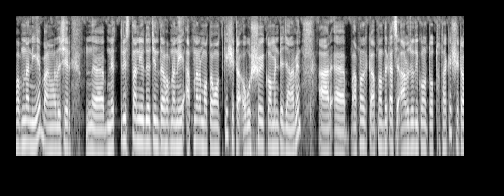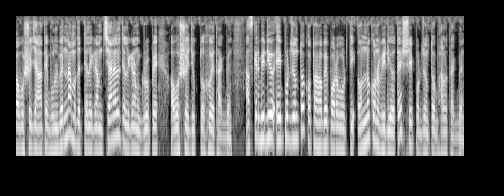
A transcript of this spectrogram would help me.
চিন্তাভাবনা নিয়ে, বাংলাদেশের নেতৃস্থানীয়দের চিন্তাভাবনা নিয়ে আপনার মতামত কি সেটা অবশ্যই কমেন্টে জানাবেন। আর আপনাদের আপনাদের কাছে আরও যদি কোনো তথ্য থাকে সেটা অবশ্যই জানাতে ভুলবেন না। আমাদের টেলিগ্রাম চ্যানেল টেলিগ্রাম গ্রুপে অবশ্যই যুক্ত হয়ে থাকবেন। আজকের ভিডিও এই পর্যন্ত। কথা হবে পরবর্তী অন্য কোনো ভিডিওতে। সেই পর্যন্ত ভালো থাকবেন।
